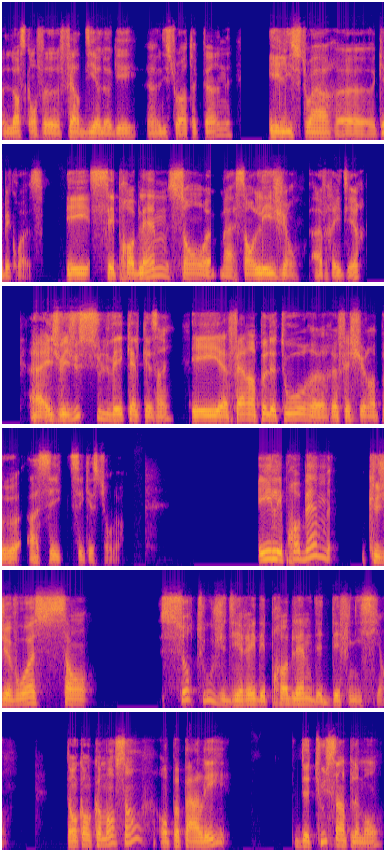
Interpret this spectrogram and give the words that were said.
lorsqu'on veut faire dialoguer euh, l'histoire autochtone et l'histoire euh, québécoise. Et ces problèmes sont, bah, sont légion, à vrai dire. et je vais juste soulever quelques-uns et faire un peu le tour, réfléchir un peu à ces questions-là. Et les problèmes que je vois sont surtout, je dirais, des problèmes de définition. Donc, en commençant, on peut parler de tout simplement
